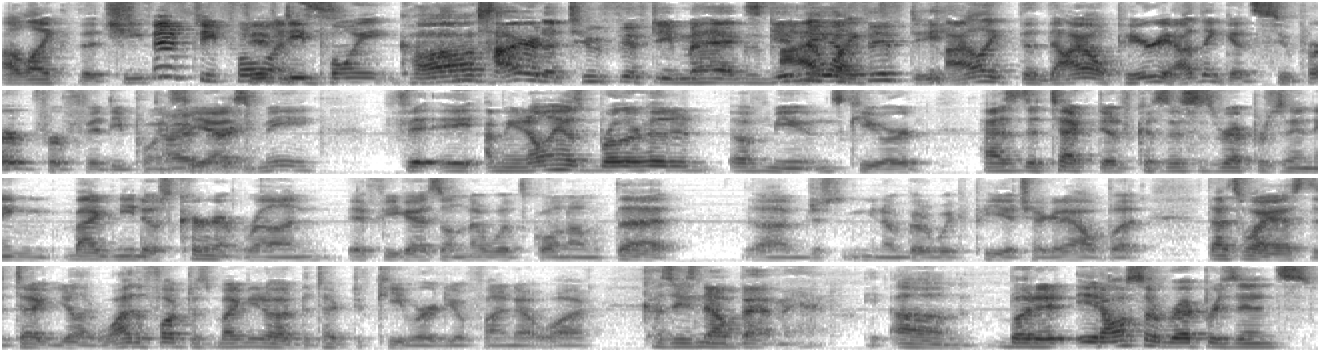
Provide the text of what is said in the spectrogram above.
I like the cheap 50 50 points. point I'm cost. tired of 250 mags. Give I me like a 50. I like the dial period. I think it's superb for 50 points. I if you ask me. I mean, it only has Brotherhood of Mutants keyword. Has Detective because this is representing Magneto's current run. If you guys don't know what's going on with that, um, just you know go to Wikipedia check it out. But that's why has Detective. You're like, why the fuck does Magneto have Detective keyword? You'll find out why. Because he's now Batman. Um, but it, it also represents,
